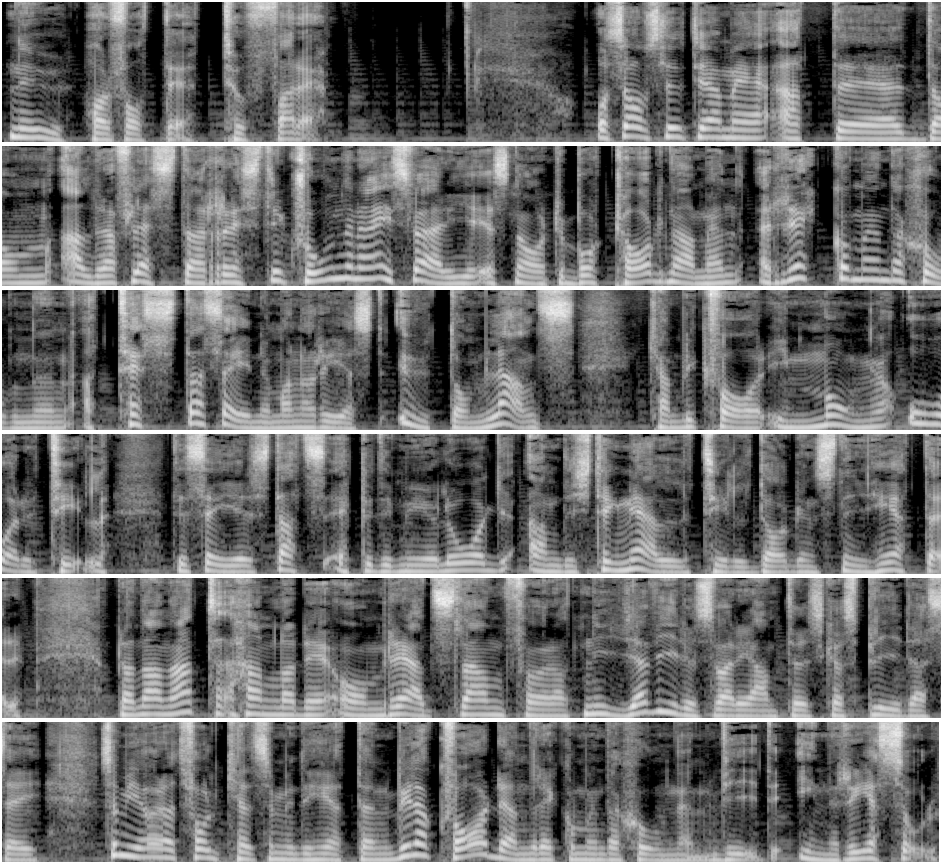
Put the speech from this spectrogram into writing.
nu har fått det tuffare. Och så avslutar jag med att eh, de allra flesta restriktionerna i Sverige är snart borttagna men rekommendationen att testa sig när man har rest utomlands kan bli kvar i många år till. Det säger statsepidemiolog Anders Tegnell till Dagens Nyheter. Bland annat handlar det om rädslan för att nya virusvarianter ska sprida sig som gör att Folkhälsomyndigheten vill ha kvar den rekommendationen vid inresor.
